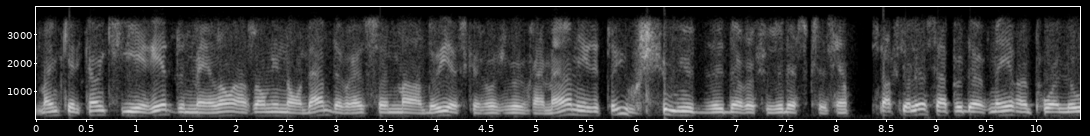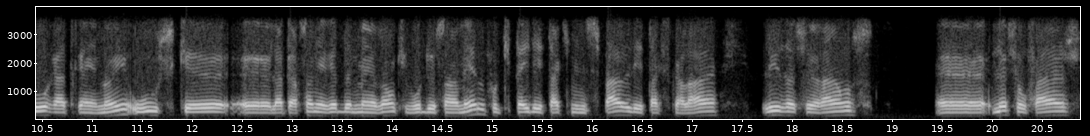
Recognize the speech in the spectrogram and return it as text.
Même quelqu'un qui hérite d'une maison en zone inondable devrait se demander est-ce que je veux vraiment en hériter ou je suis mieux de, de refuser la succession? Parce que là, ça peut devenir un poids lourd à traîner ou ce que euh, la personne hérite d'une maison qui vaut 200 000, il faut qu'il paye des taxes municipales, des taxes scolaires, les assurances, euh, le chauffage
